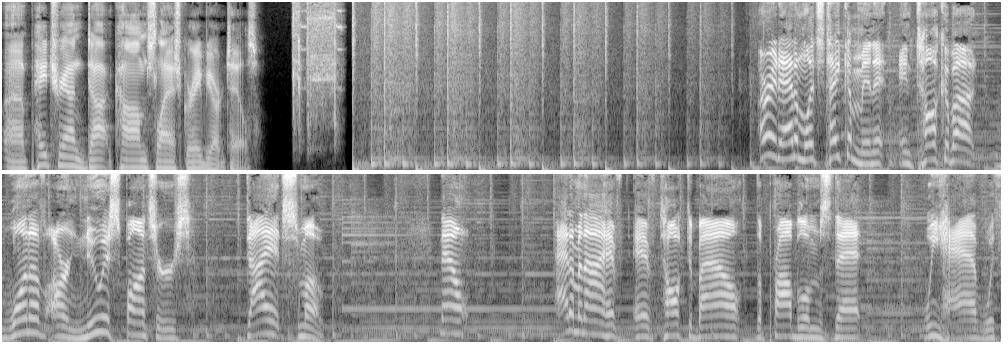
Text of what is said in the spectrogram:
Uh, Patreon.com slash graveyard tales. All right, Adam, let's take a minute and talk about one of our newest sponsors, Diet Smoke. Now, Adam and I have, have talked about the problems that we have with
